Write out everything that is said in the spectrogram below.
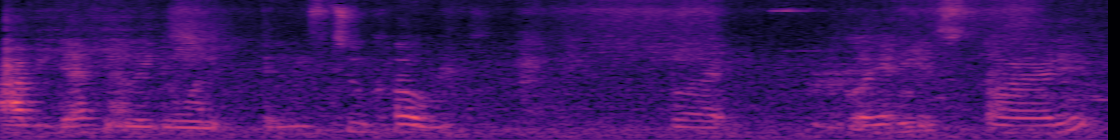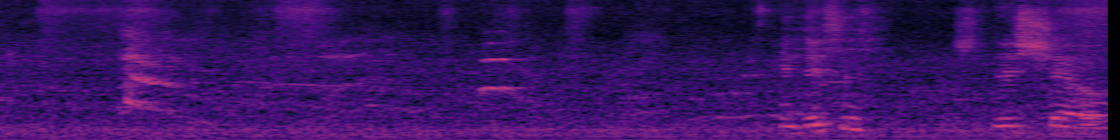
I'll be definitely doing at least two coats, but go ahead and get started. And this is the shelf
